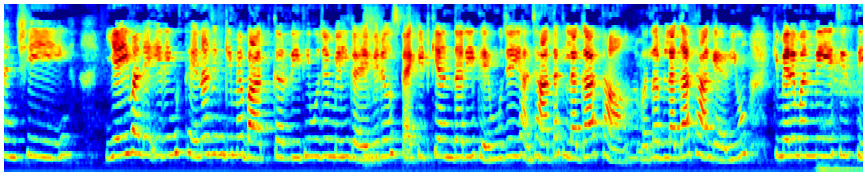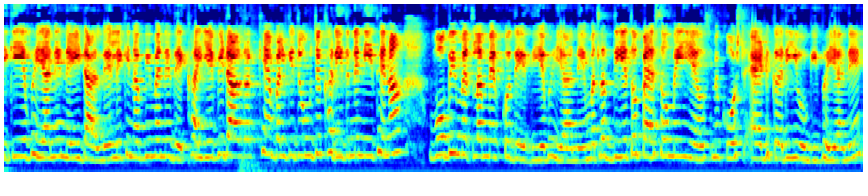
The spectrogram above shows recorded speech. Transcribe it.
हाँ जी यही वाले इयरिंग्स थे ना जिनकी मैं बात कर रही थी, मुझे मिल गए। मेरे उस पैकेट के अंदर ही थे। मुझे जहाँ तक लगा था मतलब लगा था कह रही हूँ कि मेरे मन में ये चीज़ थी कि ये भैया ने नहीं डाले, लेकिन अभी मैंने देखा, ये भी डाल रखे हैं, बल्कि जो मुझे खरीदने नहीं थे ना, वो भी मतलब मेरे को दे दिए भैया ने। मतलब दिए तो पैसों में ही है, उसमें कॉस्ट ऐड करी होगी भैया ने।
